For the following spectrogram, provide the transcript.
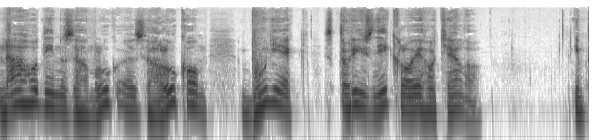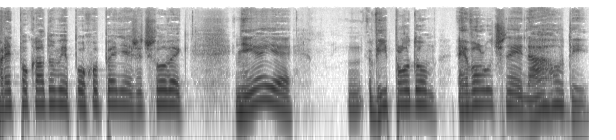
náhodným zhlukom buniek, z ktorých vzniklo jeho telo Tým predpokladom je pochopenie, že človek nie je výplodom evolučnej náhody.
